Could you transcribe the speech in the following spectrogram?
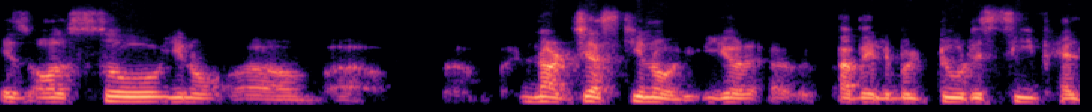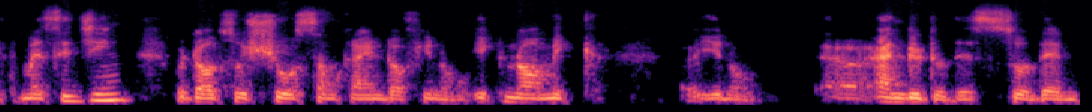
is also, you know, uh, uh, not just you know you're uh, available to receive health messaging but also show some kind of you know economic uh, you know uh, angle to this. So then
